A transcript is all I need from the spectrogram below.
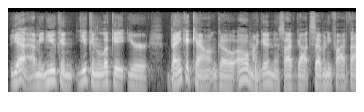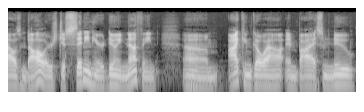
Yeah, I mean, you can you can look at your bank account and go, "Oh my goodness, I've got seventy five thousand dollars just sitting here doing nothing. Um, I can go out and buy some new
